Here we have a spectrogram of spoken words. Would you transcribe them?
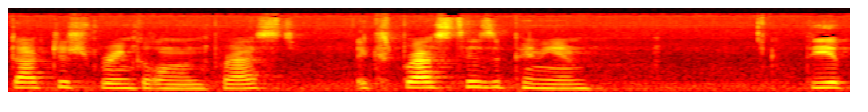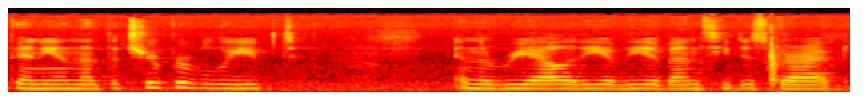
Dr. Sprinkle impressed, expressed his opinion, the opinion that the trooper believed in the reality of the events he described.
